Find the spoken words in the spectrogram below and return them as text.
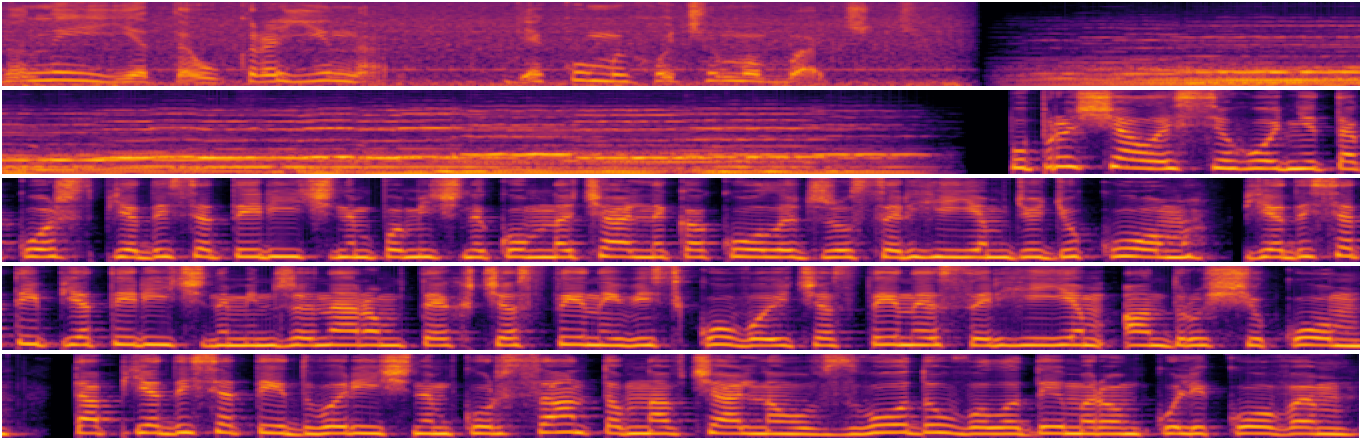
вони є та Україна, яку ми хочемо бачити. Попрощались сьогодні також з 50-річним помічником начальника коледжу Сергієм Дюдюком, 55-річним інженером техчастини військової частини Сергієм Андрущуком та 52-річним курсантом навчального взводу Володимиром Куліковим.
